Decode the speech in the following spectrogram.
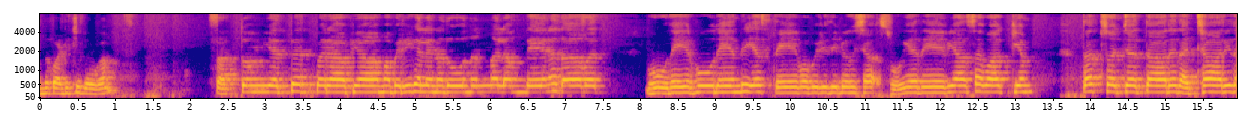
ഒന്ന് പഠിച്ചു പോകാം. സത്വം യത്തത്പരാഭ്യാമപരികലനതോ നിർമ്മലം തേന താവത് ഭൂതൈർഭൂതേന്ദ്രിയസ്തേവ പുരുതി ബഹുശ ശ്രൂയതേ വ്യാസവാക്യം. തത്സ്വച്ഛത്താരതച്ഛാദിത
